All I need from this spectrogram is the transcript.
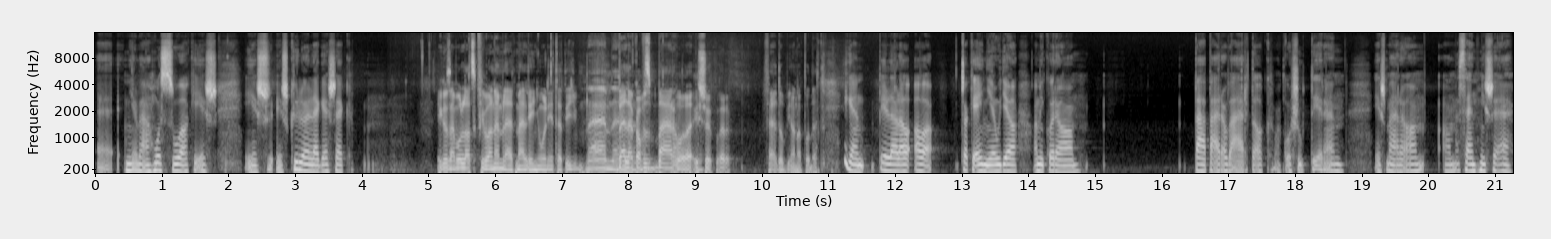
e, nyilván hosszúak és, és, és különlegesek. Igazából lackfival nem lehet mellé nyúlni, tehát így nem, nem, belekapsz nem. bárhol, és akkor feldobja a napodat. Igen, például a, a, csak ennyi, ugye, amikor a pápára vártak a Kossuth téren, és már a, a Szent Mise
